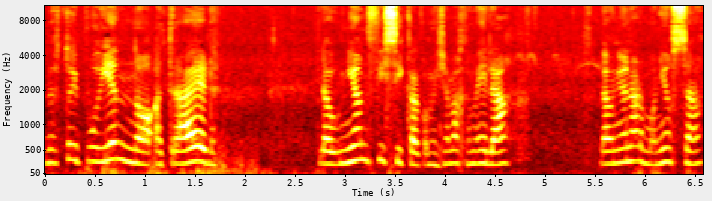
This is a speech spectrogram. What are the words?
no estoy pudiendo atraer la unión física con mi llama gemela, la unión armoniosa,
